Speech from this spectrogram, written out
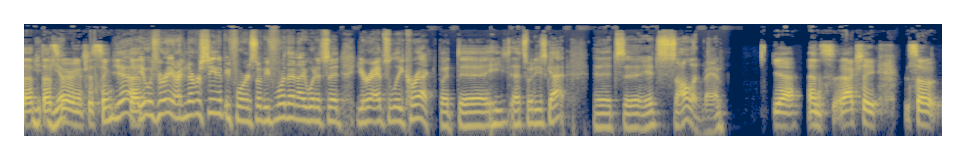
that, that's yep. very interesting. Yeah, that, it was very. I've never seen it before, and so before then, I would have said you're absolutely correct. But uh, he, that's what he's got. It's uh, it's solid, man. Yeah, and actually, so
